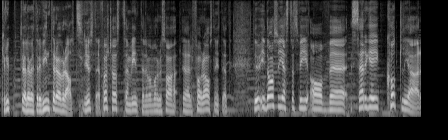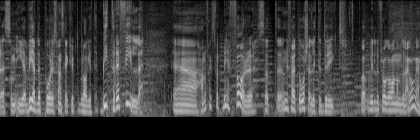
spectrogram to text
krypt, eller vet du, vinter överallt. Just det, först höst, sen vinter. Det var vad du sa här, förra avsnittet. Du, idag så gästas vi av eh, Sergej Kotliar som är vd på det svenska kryptobolaget Bitrefill. Eh, han har faktiskt varit med förr, så att, eh, ungefär ett år sedan lite drygt. Vad vill du fråga honom den här gången?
